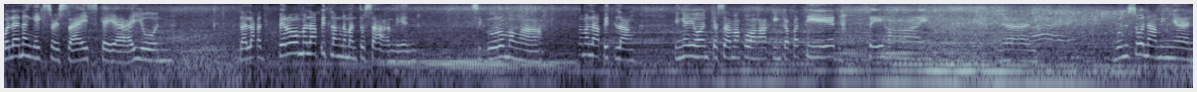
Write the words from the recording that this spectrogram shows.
Wala nang exercise kaya ayun lalakad. Pero malapit lang naman to sa amin. Siguro mga malapit lang. E ngayon kasama ko ang aking kapatid. Say hi. Yan. Bunso namin yan.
